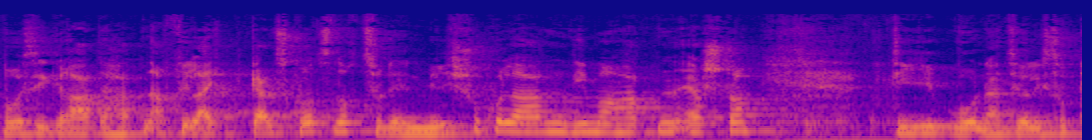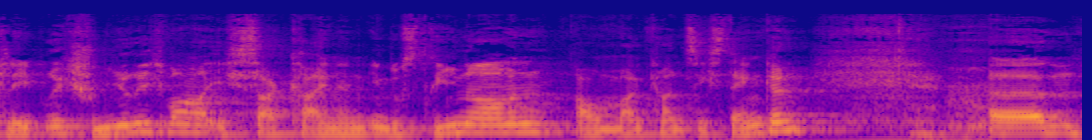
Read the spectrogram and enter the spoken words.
wo Sie gerade hatten, auch vielleicht ganz kurz noch zu den Milchschokoladen, die wir hatten, erster. Die, wo natürlich so klebrig, schmierig war. Ich sage keinen Industrienamen, aber man kann sich denken. Ähm,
